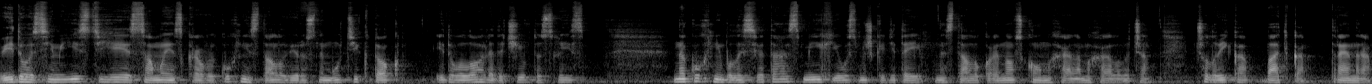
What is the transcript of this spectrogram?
Відео сім'ї з тієї самої яскравої кухні стало вірусним у TikTok і довело глядачів до сліз. На кухні були свята, сміх і усмішки дітей. Не стало Кореновського Михайла Михайловича, чоловіка, батька, тренера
